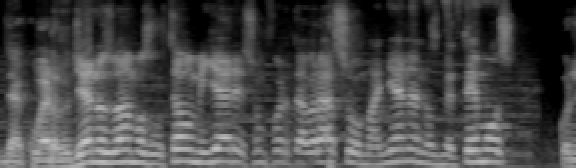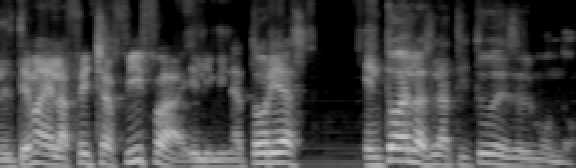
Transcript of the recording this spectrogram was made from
De acuerdo, ya nos vamos. Gustavo Millares, un fuerte abrazo. Mañana nos metemos con el tema de la fecha FIFA, eliminatorias en todas las latitudes del mundo.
